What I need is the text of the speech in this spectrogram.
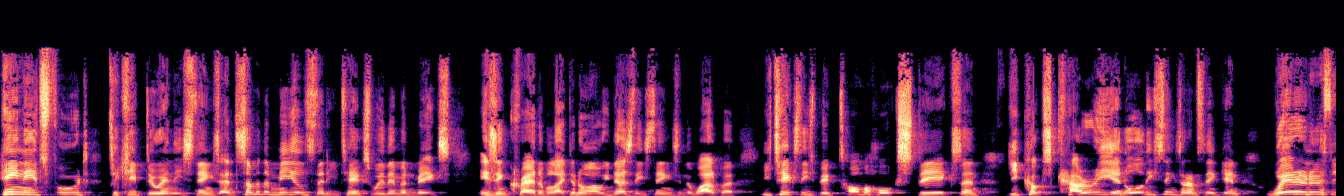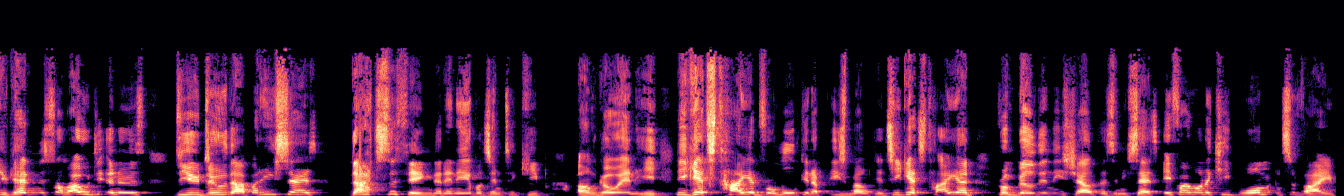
He needs food to keep doing these things. And some of the meals that he takes with him and makes is incredible. I don't know how he does these things in the wild, but he takes these big tomahawk steaks and he cooks curry and all these things. And I'm thinking, where on earth are you getting this from? How on earth do you do that? But he says that's the thing that enables him to keep on going. He, he gets tired from walking up these mountains. He gets tired from building these shelters. And he says, if I want to keep warm and survive,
